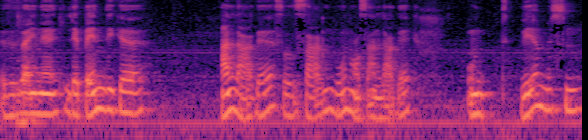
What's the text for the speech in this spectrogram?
es ist eine lebendige Anlage, sozusagen, Wohnhausanlage. Und wir müssen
